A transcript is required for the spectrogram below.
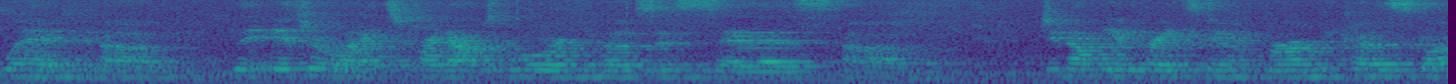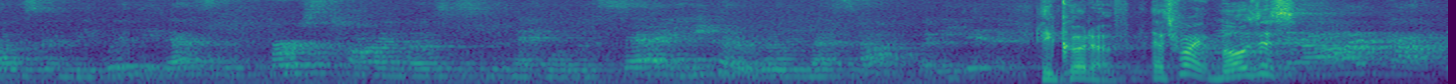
when um, the Israelites cried out to the Lord, and Moses says, um, "Do not be afraid, stand firm, because God is going to be with you." That's the first time Moses has been able to say. He could have really messed up, but he didn't. He could have. That's right. Moses, Yeah, got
